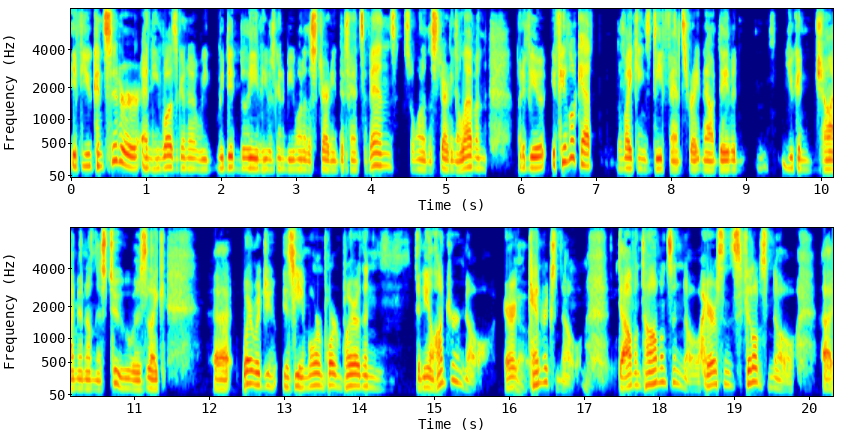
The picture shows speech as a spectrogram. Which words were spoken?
if you consider, and he was going to, we, we did believe he was going to be one of the starting defensive ends, so one of the starting 11. But if you if you look at the Vikings defense right now, David, you can chime in on this too. Is like, uh, where would you? Is he a more important player than Danielle Hunter? No. Eric No. Kendricks? No. Dalvin Tomlinson? No. Harrison Phillips? No. Uh,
